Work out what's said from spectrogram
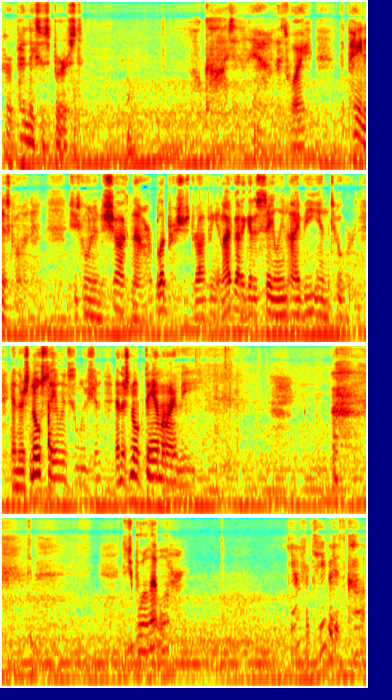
Her appendix is burst. Oh, God. Yeah, that's why the pain is gone. She's going into shock now. Her blood pressure's dropping, and I've got to get a saline IV into her. And there's no saline solution, and there's no damn IV. Did, did you boil that water? Yeah, for tea, but it's cold.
